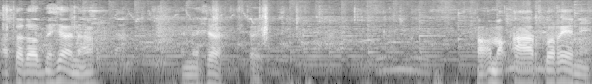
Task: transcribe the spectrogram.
Nasa loob na siya, no? Ano na siya? Okay. Baka MacArthur yan eh.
